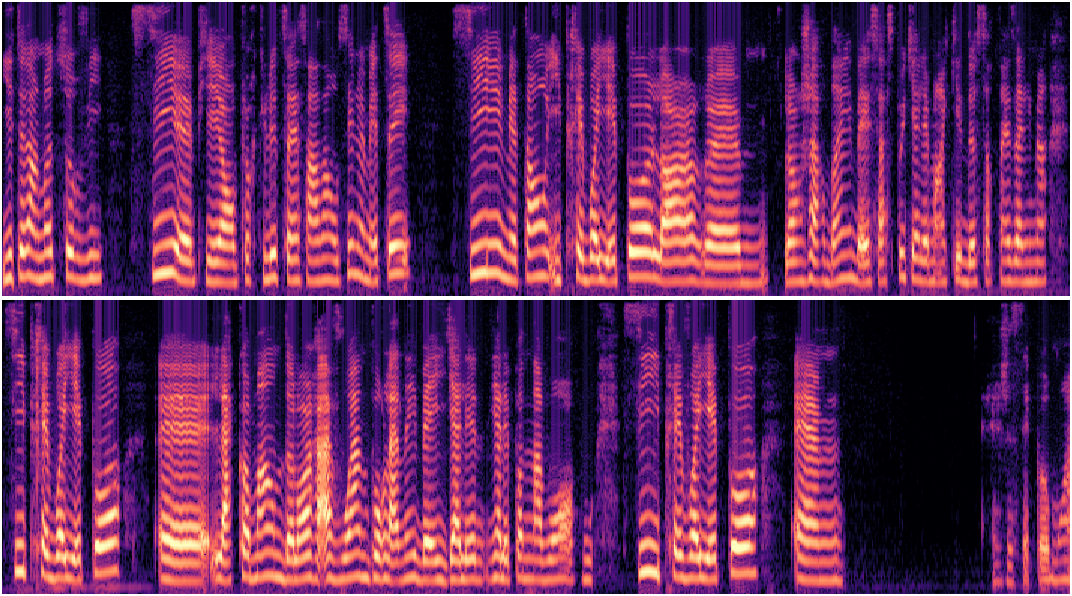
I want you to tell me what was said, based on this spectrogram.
Ils étaient dans le mode survie. Si, euh, puis on peut reculer de 500 ans aussi, mais tu sais, si, mettons, ils prévoyaient pas leur, euh, leur jardin, ben ça se peut qu'il allait manquer de certains aliments. S'ils prévoyaient pas euh, la commande de leur avoine pour l'année, ben il il allait pas en avoir. Ou s'ils prévoyaient pas, je sais pas moi,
